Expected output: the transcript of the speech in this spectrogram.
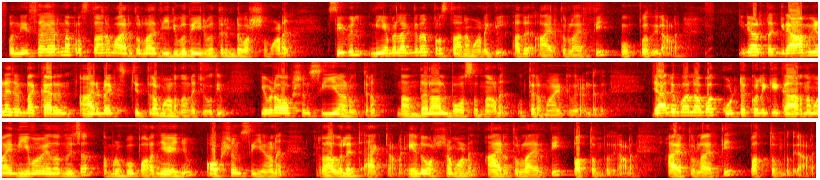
അപ്പോൾ നിസ്സഹകരണ പ്രസ്ഥാനം ആയിരത്തി തൊള്ളായിരത്തി ഇരുപത് ഇരുപത്തിരണ്ട് വർഷമാണ്. സിവിൽ നിയമലംഘന പ്രസ്ഥാനമാണെങ്കിൽ അത് ആയിരത്തി തൊള്ളായിരത്തി മുപ്പതിലാണ് ഇനി അടുത്ത ഗ്രാമീണ ചണ്ടക്കാരൻ ആരുടെ ചിത്രമാണെന്നാണ് ചോദ്യം. ഇവിടെ ഓപ്ഷൻ സി ആണ് ഉത്തരം. നന്ദലാൽ ബോസ് എന്നാണ് ഉത്തരമായിട്ട് വരേണ്ടത്. ജാലിവാലാബാഗ് കൂട്ടക്കൊലയ്ക്ക് കാരണമായ നിയമം ഏതാണെന്ന് വെച്ചാൽ നമ്മളിപ്പോൾ പറഞ്ഞു കഴിഞ്ഞു. ഓപ്ഷൻ സി ആണ് റൗലറ്റ് ആക്ട് ആണ്. ഏത് വർഷമാണ്? ആയിരത്തി തൊള്ളായിരത്തി പത്തൊമ്പതിലാണ്. ആയിരത്തി തൊള്ളായിരത്തി പത്തൊമ്പതിലാണ്.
